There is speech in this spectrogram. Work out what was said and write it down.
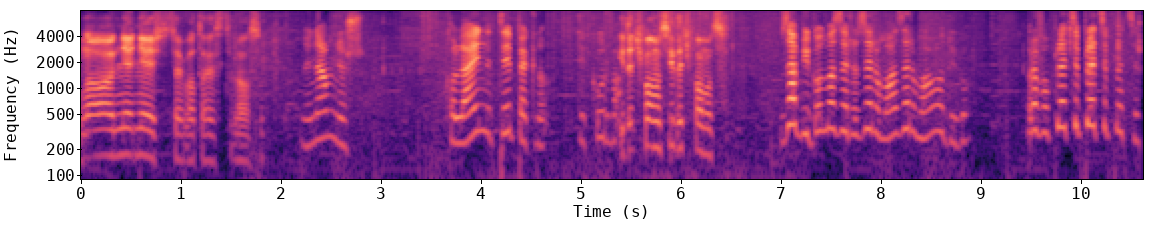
No nie, nie idź tutaj, bo to jest tyle osób. No i na mnie już. Kolejny typek, no. Ty kurwa. Idę ci pomóc, idę ci pomóc. Zabij go, on ma zero, zero ma, zero ma, ładuj go. Brawo, plecy, plecy, plecy.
